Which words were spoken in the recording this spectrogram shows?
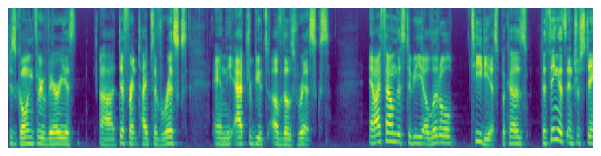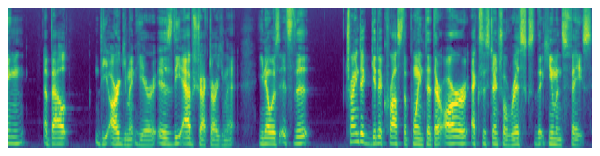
just going through various uh, different types of risks and the attributes of those risks. And I found this to be a little tedious because the thing that's interesting about the argument here is the abstract argument. You know, it's, it's the trying to get across the point that there are existential risks that humans face.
